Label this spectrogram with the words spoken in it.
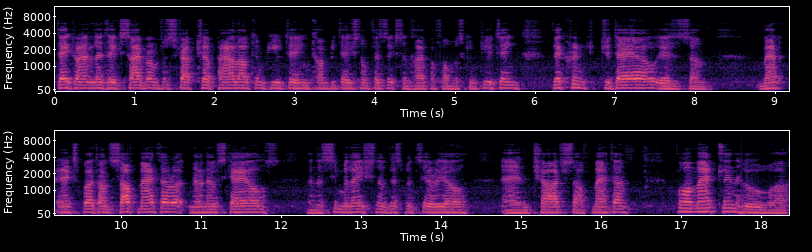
data analytics, cyber infrastructure, parallel computing, computational physics, and high performance computing. Vikram Jadhao is um, an expert on soft matter at nanoscales and the simulation of this material and charged soft matter. Paul Macklin, who uh,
